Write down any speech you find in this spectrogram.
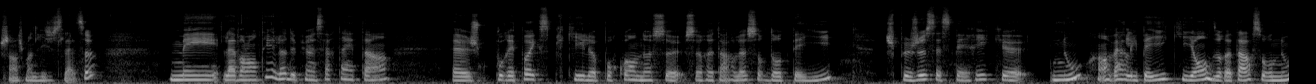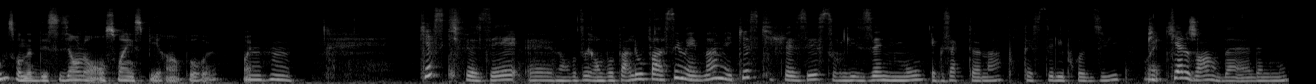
changement de législature. Mais la volonté est là depuis un certain temps. Euh, je ne pourrais pas expliquer là, pourquoi on a ce, retard-là sur d'autres pays. Je peux juste espérer que nous, envers les pays qui ont du retard sur nous, sur notre décision, là, on soit inspirant pour eux. Mm-hmm. Qu'est-ce qui faisait, euh, on va dire, on va parler au passé maintenant, mais qu'est-ce qui faisait sur les animaux exactement pour tester les produits? Puis quel genre d'animaux?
